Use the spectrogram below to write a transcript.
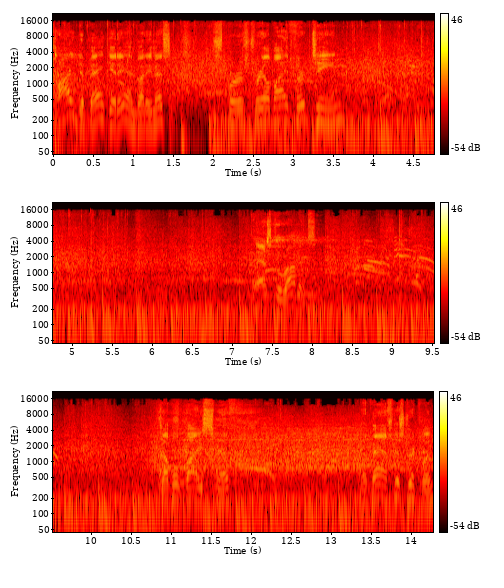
Tried to bank it in, but he misses. Spurs trail by 13. Pass to Robinson. Doubled by Smith. The pass to Strickland.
